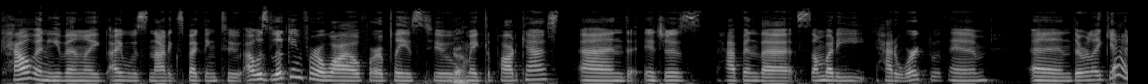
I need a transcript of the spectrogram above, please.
Calvin, even like I was not expecting to. I was looking for a while for a place to Yeah. make the podcast, and it just happened that somebody had worked with him, and they were like, "Yeah,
